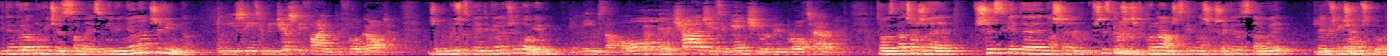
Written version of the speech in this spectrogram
I ten wyrok mówi, czy osoba jest uniewinniona, czy winna. Well, you see, to be justified before God, Żeby być usprawiedliwiony przed Bogiem, it means that all the charges against you have been brought out. To oznacza, że wszystkie te nasze, wszystko przeciwko nam, wszystkie te nasze grzechy zostały przeniesione przed Boga.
